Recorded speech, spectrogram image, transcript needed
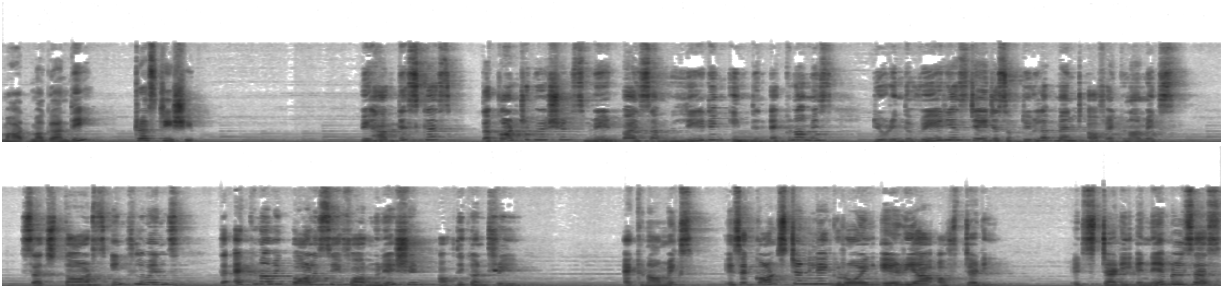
Mahatma Gandhi, trusteeship. We have discussed the contributions made by some leading Indian economists during the various stages of development of economics. Such thoughts influence the economic policy formulation of the country. Economics is a constantly growing area of study. Its study enables us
